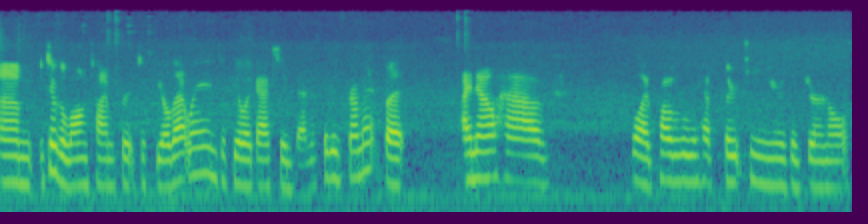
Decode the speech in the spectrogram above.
Um, it took a long time for it to feel that way and to feel like I actually benefited from it. But I now have, well, I probably have 13 years of journals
